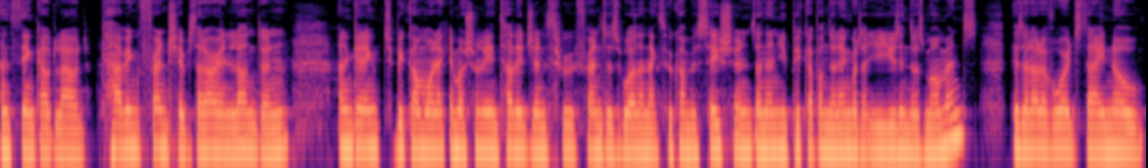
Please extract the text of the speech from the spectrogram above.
and think out loud. Having friendships that are in London, and getting to become more like emotionally intelligent through friends as well and like through conversations. And then you pick up on the language that you use in those moments. There's a lot of words that I know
